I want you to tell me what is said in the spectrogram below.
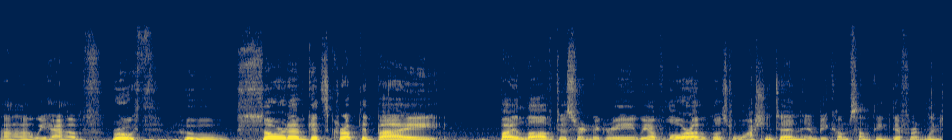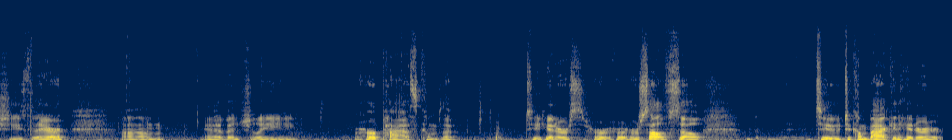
Uh, we have Ruth, who sort of gets corrupted by by love to a certain degree. We have Laura, who goes to Washington and becomes something different when she's there, um, and eventually her past comes up to hit her, her, her herself. So to to come back and hit her,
